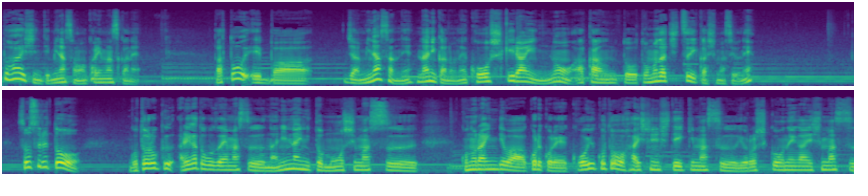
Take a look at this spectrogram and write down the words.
プ配信って皆さんわかりますかね？例えば、じゃあ皆さんね、何かのね、公式 LINE のアカウントを友達追加しますよね。そうすると、ご登録ありがとうございます。何々と申します。この LINE ではこれこれこういうことを配信していきます。よろしくお願いします。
